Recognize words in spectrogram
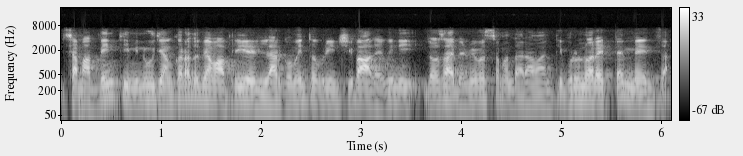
siamo a 20 minuti, ancora dobbiamo aprire l'argomento principale, quindi lo sai, per me possiamo andare avanti pure un'oretta e mezza,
